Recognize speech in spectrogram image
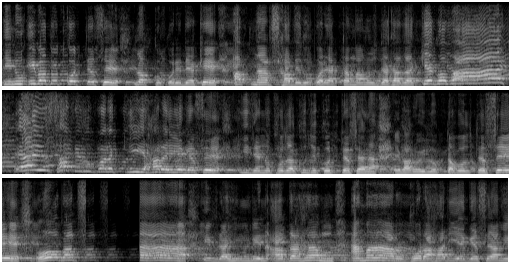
তিনি ইবাদত করতেছে। লক্ষ্য করে দেখে আপনার ছাদের উপরে একটা মানুষ দেখা যায়। কে গো ভাই? এই ছাদের উপরে কি হারাইয়ে গেছে? কি যেন খোঁজাখুঁজি করতেছে না। এবার ওই লোকটা বলতেছে ও ইব্রাহিম বিন আদাহাম, আমার ঘোড়া হারিয়ে গেছে, আমি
